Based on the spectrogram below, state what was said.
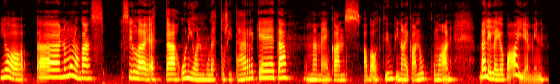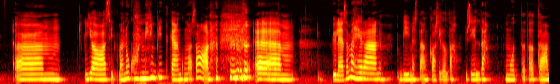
Joo, öö, no mulla on kans sillä että uni on mulle tosi tärkeetä. Mä menen kans about kympin aikaa nukkumaan, välillä jopa aiemmin. Öö, ja sit mä nukun niin pitkään kuin mä saan. öö, yleensä mä herään viimeistään kasilta, ysiltä, mutta tota,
